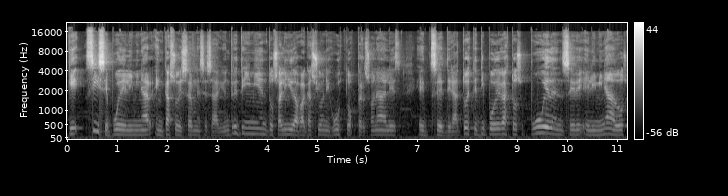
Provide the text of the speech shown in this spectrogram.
que sí se puede eliminar en caso de ser necesario. Entretenimiento, salidas, vacaciones, gustos personales, etcétera. Todo este tipo de gastos pueden ser eliminados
